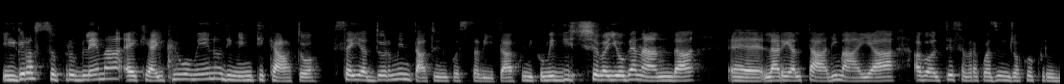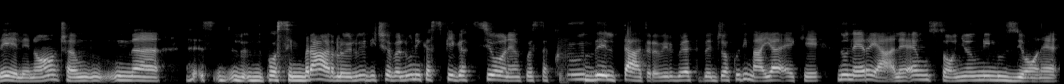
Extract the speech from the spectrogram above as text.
Il grosso problema è che hai più o meno dimenticato, sei addormentato in questa vita. Quindi, come diceva Yogananda, eh, la realtà di Maya a volte sembra quasi un gioco crudele, no? Cioè un, un, eh, può sembrarlo e lui diceva l'unica spiegazione a questa crudeltà, tra virgolette, del gioco di Maya è che non è reale, è un sogno, è un'illusione.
